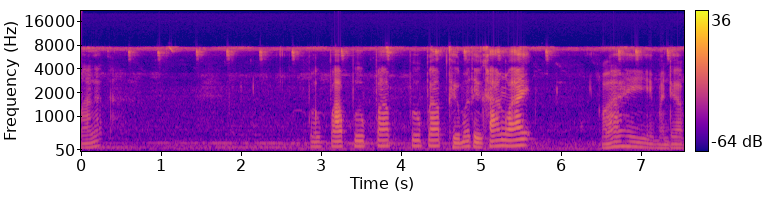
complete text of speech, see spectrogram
มาแล้วปุ๊บปั๊บปุ๊บปั๊บปุ๊บปั๊บถือมาถือค้างไว้ไว้เหมือนเดิม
